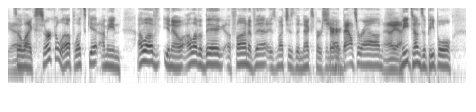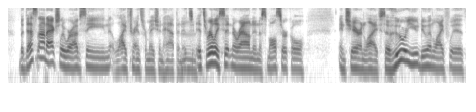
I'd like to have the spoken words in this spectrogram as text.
Yeah. So like circle up. Let's get. I mean, I love you know I love a big a fun event as much as the next person. Sure. I bounce around, oh yeah. meet tons of people, but that's not actually where I've seen life transformation happen. It's Mm. it's really sitting around in a small circle and sharing life. So who are you doing life with?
